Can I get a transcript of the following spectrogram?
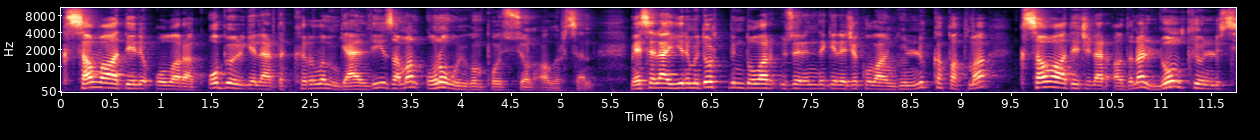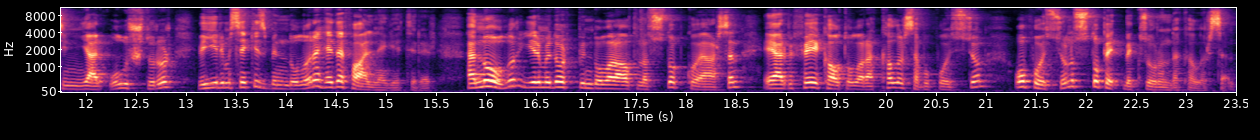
Kısa vadeli olarak o bölgelerde kırılım geldiği zaman ona uygun pozisyon alırsın. Mesela 24 bin dolar üzerinde gelecek olan günlük kapatma kısa vadeciler adına long yönlü sinyal oluşturur ve 28 bin doları hedef haline getirir. Ha ne olur 24 bin dolar altına stop koyarsın. Eğer bir fake out olarak kalırsa bu pozisyon o pozisyonu stop etmek zorunda kalırsın.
